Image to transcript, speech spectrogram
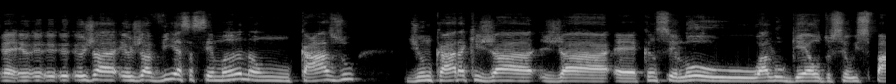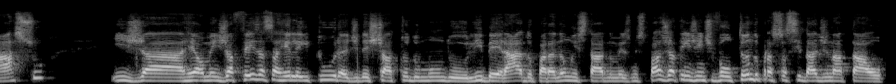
É, eu, eu, eu, já, eu já vi essa semana um caso de um cara que já, já é, cancelou o aluguel do seu espaço e já realmente já fez essa releitura de deixar todo mundo liberado para não estar no mesmo espaço. Já tem gente voltando para sua cidade natal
